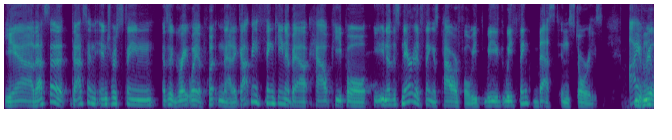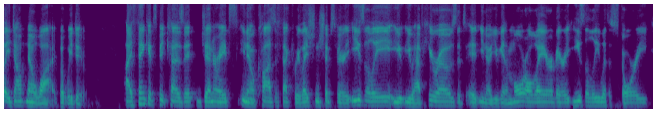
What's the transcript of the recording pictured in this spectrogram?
Yeah, that's a that's an interesting that's a great way of putting that. It got me thinking about how people, you know, this narrative thing is powerful. We we we think best in stories. I Mhm. really don't know why, but we do. I think it's because it generates, you know, cause effect relationships very easily. You you have heroes. It's it, you know you get a moral layer very easily with a story,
